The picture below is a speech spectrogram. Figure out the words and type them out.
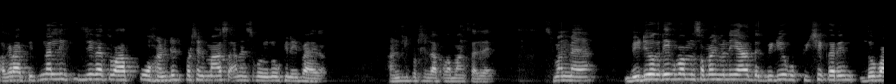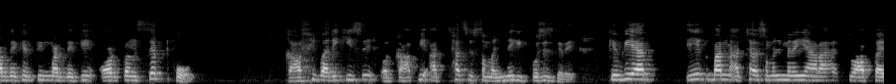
अगर आप इतना लिख दीजिएगा तो आपको हंड्रेड परसेंट मार्क्स आने से कोई रोक नहीं पाएगा। हंड्रेड परसेंट आपका मार्क्स आ जाए। समझ में आया? वीडियो अगर एक बार समझ में नहीं आया तो वीडियो को पीछे करें, दो बार देखें, तीन बार देखें और कंसेप्ट को काफ़ी बारीकी से और काफ़ी अच्छा से समझने की कोशिश करें। क्योंकि यार, एक बार में अच्छा समझ में नहीं आ रहा है तो आपका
